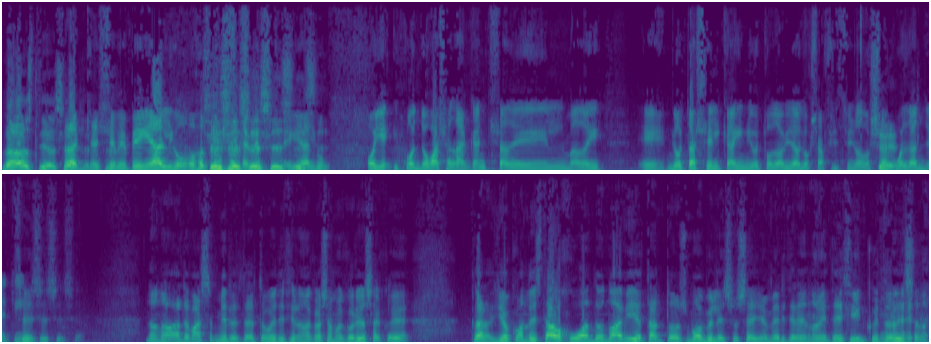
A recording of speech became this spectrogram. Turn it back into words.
La hostia, o sea, que se me pegue algo. Sí, que sí, se me sí, sí, pegue sí, algo. sí. Oye, y cuando vas a la cancha del Madrid, eh, notas el cariño todavía, los aficionados se acuerdan de ti. Sí, sí, sí. sí. No, no, además, mire, te, te voy a decir una cosa muy curiosa, que Claro, yo cuando estaba jugando no había tantos móviles, o sea, yo me retiré en 95 y todo eso, ¿no?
